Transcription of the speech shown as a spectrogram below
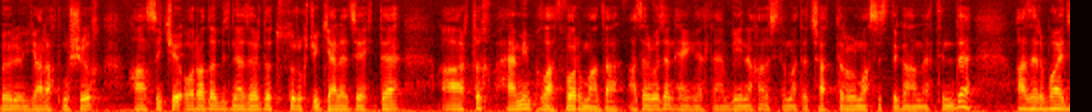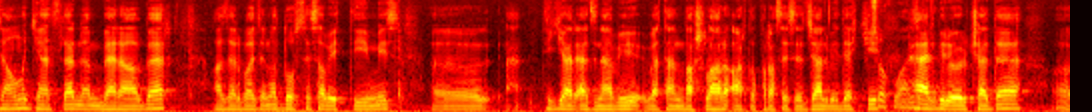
böyle yaratmışıq. Hansı ki, orada biz nəzərdə tuturuq ki, gələcəkdə artıq həmin platformada Azərbaycan həqiqətlərinin beynəlxalq sistemata çatdırılması istiqamətində Azərbaycanlı gənclərlə bərabər Azərbaycana dost hesab etdiyimiz ə, digər əcnəbi vətəndaşları artıq prosesə cəlb edək ki, hər bir ölkədə ə,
